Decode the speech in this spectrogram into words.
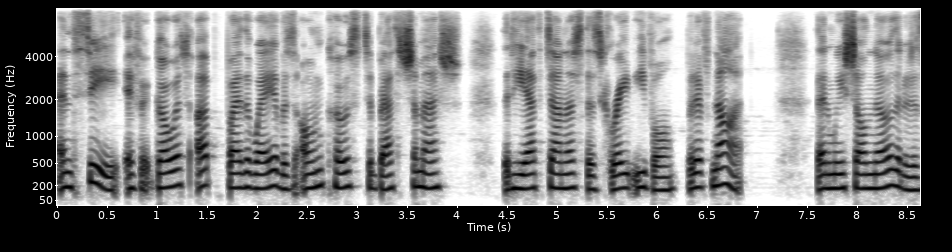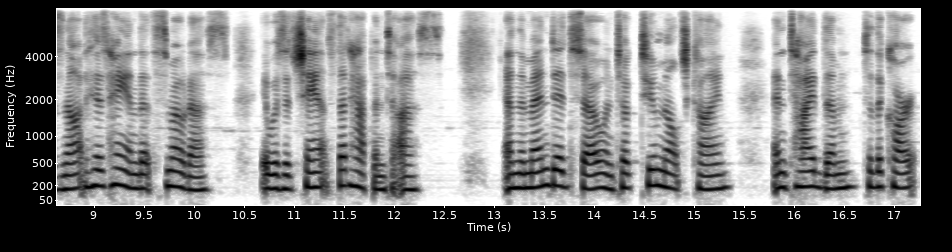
And see if it goeth up by the way of his own coast to Beth Shemesh, that he hath done us this great evil. But if not, then we shall know that it is not his hand that smote us. It was a chance that happened to us. And the men did so, and took two milch kine, and tied them to the cart,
